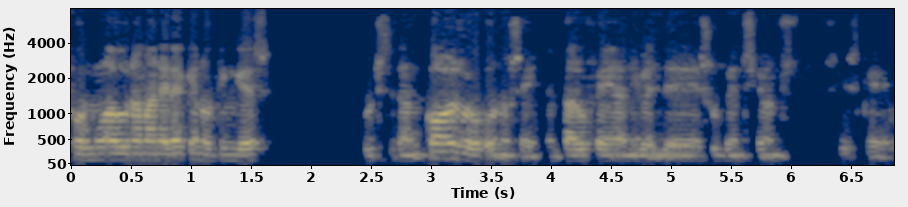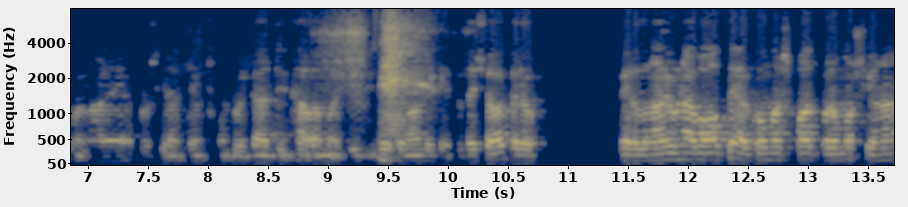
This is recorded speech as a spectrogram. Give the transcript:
formular d'una manera que no tingués potser tant cost o, o no sé, intentar-ho fer a nivell de subvencions si és que, bueno, ara hi ha temps complicats i tal amb la crisi econòmica i tot això, però per donar-li una volta a com es pot promocionar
